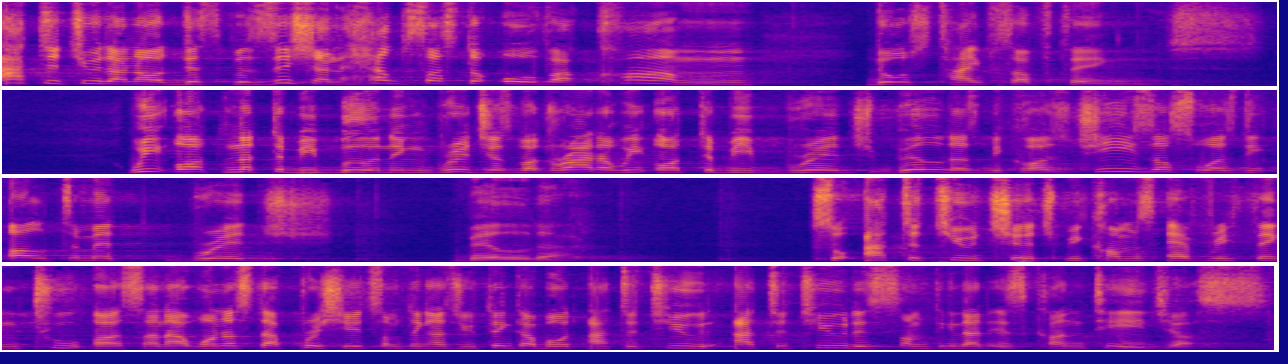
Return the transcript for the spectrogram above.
attitude and our disposition helps us to overcome those types of things. We ought not to be burning bridges, but rather we ought to be bridge builders because Jesus was the ultimate bridge builder. So, attitude, church, becomes everything to us. And I want us to appreciate something as you think about attitude. Attitude is something that is contagious.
